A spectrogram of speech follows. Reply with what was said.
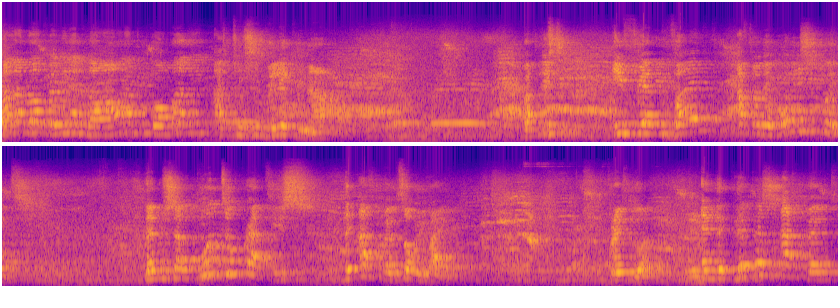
wale ambao pengine tunawaona tuko mbali, hatushughuliki nao. But listen, if we are revived after the Holy Spirit, then we shall put to practice the aspects of revival. Praise God. And the greatest aspect,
